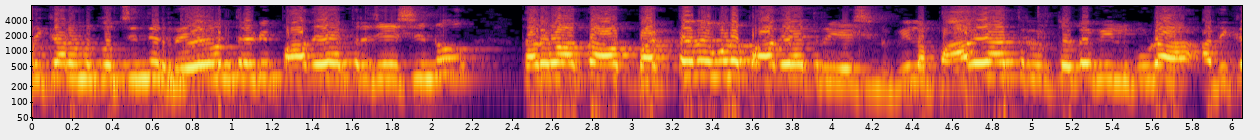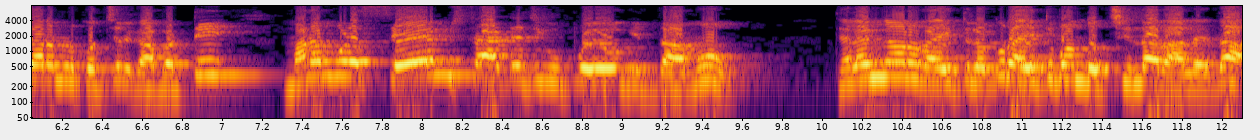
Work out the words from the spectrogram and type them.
అధికారంలోకి వచ్చింది? రేవంత్ రెడ్డి పాదయాత్ర చేసిండు తర్వాత బట్టన కూడా పాదయాత్ర చేసిండు. వీళ్ళ పాదయాత్రలతో వీళ్ళు కూడా అధికారంలోకి వచ్చారు కాబట్టి మనం కూడా సేమ్ స్ట్రాటజీ ఉపయోగిద్దాము. తెలంగాణ రైతులకు రైతు బంధు వచ్చిందా రాలేదా?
